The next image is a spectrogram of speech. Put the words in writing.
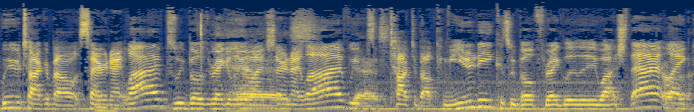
we would talk about Saturday Night Live because we both regularly watch Saturday Night Live. We Yes. talked about Community because we both regularly watch that. Uh-huh. Like,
